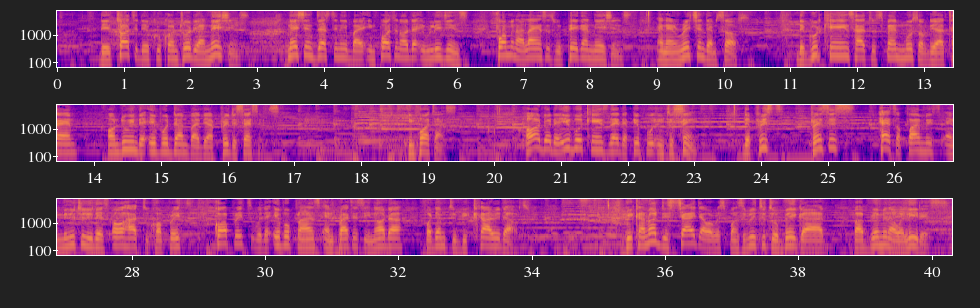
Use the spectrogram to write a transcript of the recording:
They thought they could control their nations, nations' destiny by importing other religions, forming alliances with pagan nations, and enriching themselves. The good kings had to spend most of their time undoing the evil done by their predecessors. Importance Although the evil kings led the people into sin, the priests, princes, heads of families, and military leaders all had to cooperate cooperate with the evil plans and practices in order for them to be carried out. We cannot discharge our responsibility to obey God by blaming our leaders.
